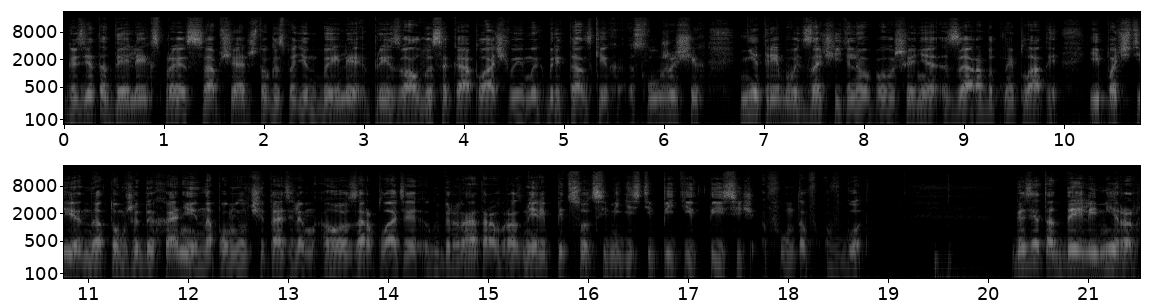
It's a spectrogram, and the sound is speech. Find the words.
Газета Daily Express сообщает, что господин Бейли призвал высокооплачиваемых британских служащих не требовать значительного повышения заработной платы и почти на том же дыхании напомнил читателям о зарплате губернатора в размере 575 тысяч фунтов в год. Газета Daily Mirror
